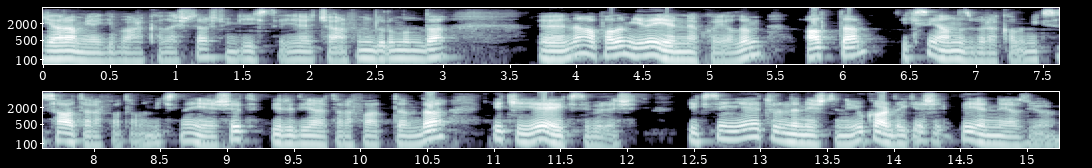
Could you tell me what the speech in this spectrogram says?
yaramıyor gibi arkadaşlar. Çünkü x ile y çarpım durumunda e, ne yapalım? Yine yerine koyalım. Altta x'i yalnız bırakalım. x'i sağ tarafa atalım. x neye eşit? Biri diğer tarafa attığımda 2y eksi 1 eşit. x'in y türünden eşitliğini yukarıdaki eşitliği yerine yazıyorum.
